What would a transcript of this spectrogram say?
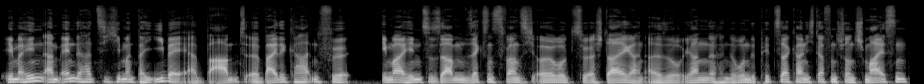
Immerhin, am Ende hat sich jemand bei eBay erbarmt, äh, beide Karten für immerhin zusammen 26 Euro zu ersteigern. Also ja, eine Runde Pizza kann ich davon schon schmeißen.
